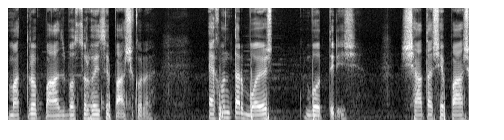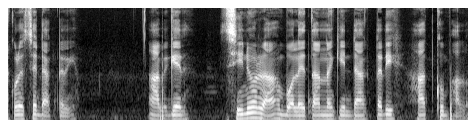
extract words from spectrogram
মাত্র পাঁচ বছর হয়েছে পাশ করার এখন তার বয়স বত্রিশ। সাতাশে পাশ করেছে ডাক্তারি। আবেগের সিনিয়ররা বলে তার নাকি ডাক্তারি হাত খুব ভালো।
